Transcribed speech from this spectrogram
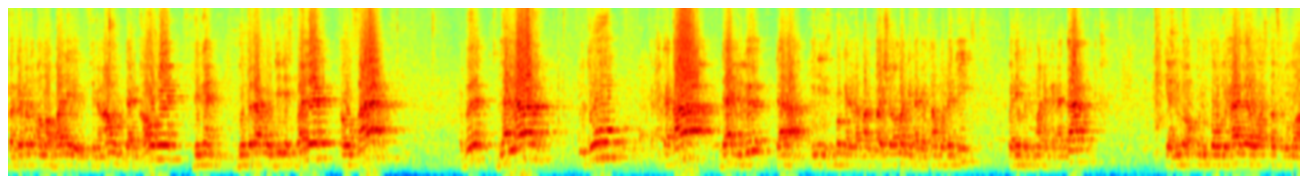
bagaimana Allah bala Firaun dan kaumnya dengan beberapa jenis bala. Taufan apa? Belalang kutu kata dan juga darah ini disebutkan dalam al-Quran. insya-Allah kita akan sambung lagi pada pertemuan yang akan datang. Sekian dulu aku qawli hadha wa astaghfirullah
